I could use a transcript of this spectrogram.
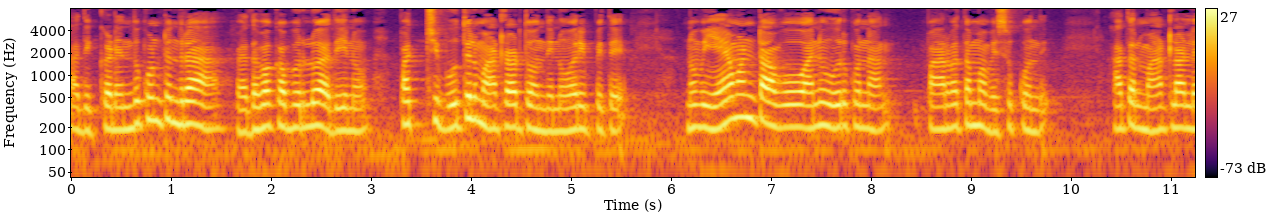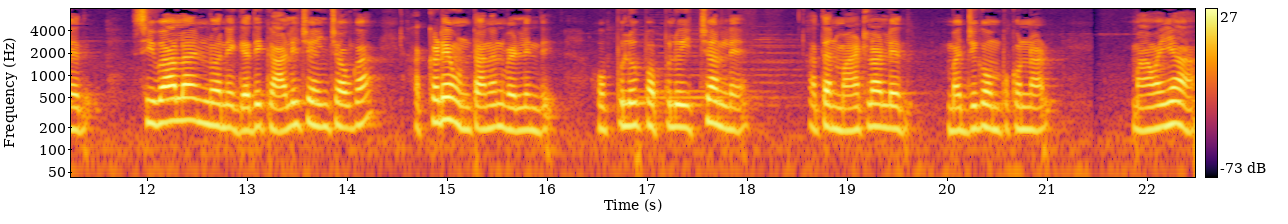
అది ఇక్కడ ఎందుకు ఉంటుందిరా వెధవ కబుర్లు అదీను. పచ్చి బూతులు మాట్లాడుతోంది నోరిప్పితే. నువ్వు ఏమంటావో అని ఊరుకున్నాను. పార్వతమ్మ విసుక్కుంది. అతను మాట్లాడలేదు. శివాలయంలోని గది ఖాళీ చేయించావుగా? అక్కడే ఉంటానని వెళ్ళింది. ఉప్పులు పప్పులు ఇచ్చానులే. అతను మాట్లాడలేదు. మజ్జిగ ఒంపుకున్నాడు మామయ్య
